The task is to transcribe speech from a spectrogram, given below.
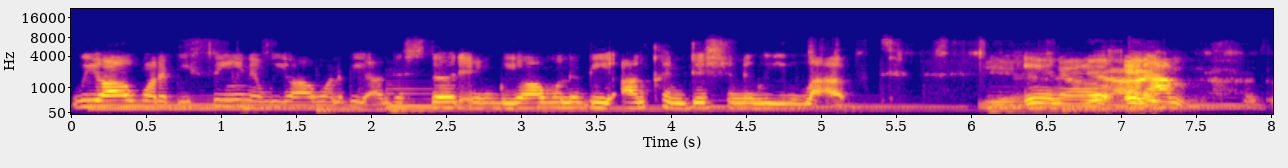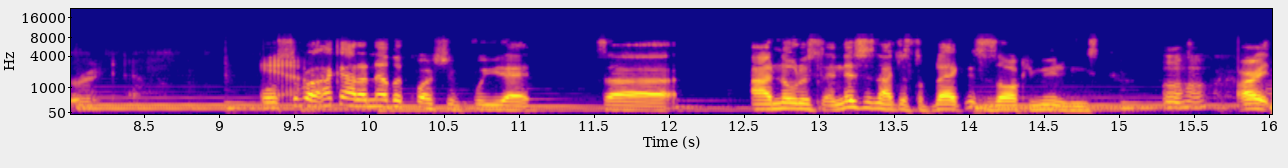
We all want to be seen and we all want to be understood and we all want to be unconditionally loved. Yeah. You know, yeah, and I, am agree. Well, yeah. I got another question for you that uh, I noticed, and this is not just the black, this is all communities. Uh-huh. All right,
